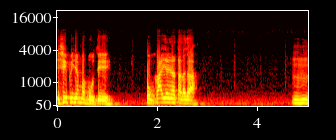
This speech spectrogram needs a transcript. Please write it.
isipin niya mabuti kung kaya niya talaga. Mm-hmm.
